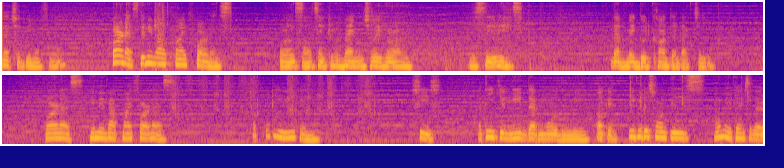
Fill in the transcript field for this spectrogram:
That should be enough for now. Furnace! Give me back my furnace. Or else I'll take revenge later on in the series. That'd make good content actually. Furnace! Give me back my furnace. What, what are you eating? Sheesh. I think you need that more than me. Okay, TP to spawn please. How many times have I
